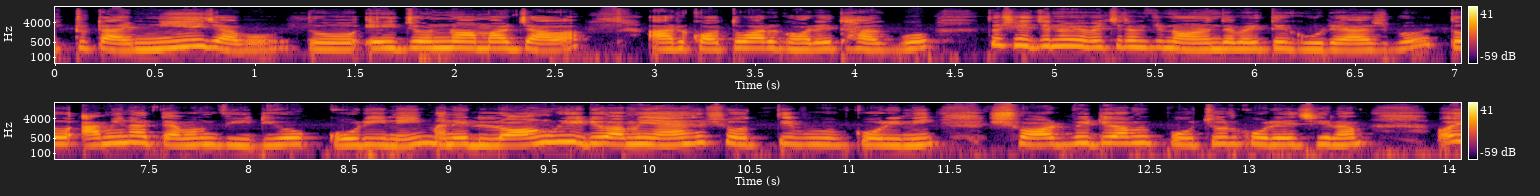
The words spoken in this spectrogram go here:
একটু টাইম নিয়েই যাব। তো এই জন্য আমার যাওয়া, আর কত আর ঘরে থাকব, তো সেই জন্য ভেবেছিলাম যে, ননদের বাড়িতে ঘুরে আসব। তো আমি না তেমন ভিডিও করিনি। মানে লং ভিডিও আমি এক সত্যি করিনি। শর্ট ভিডিও আমি প্রচুর করেছিলাম। ওই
